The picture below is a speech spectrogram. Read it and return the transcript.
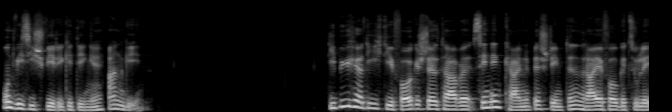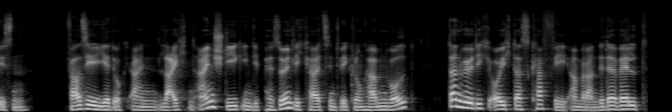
und wie sie schwierige Dinge angehen. Die Bücher, die ich dir vorgestellt habe, sind in keiner bestimmten Reihefolge zu lesen. Falls ihr jedoch einen leichten Einstieg in die Persönlichkeitsentwicklung haben wollt, dann würde ich euch das Café am Rande der Welt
